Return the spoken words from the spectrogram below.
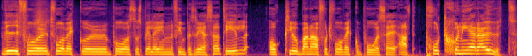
Vi får två veckor på oss att spela in Fimpens Resa till. Och klubbarna får två veckor på sig att portionera ut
